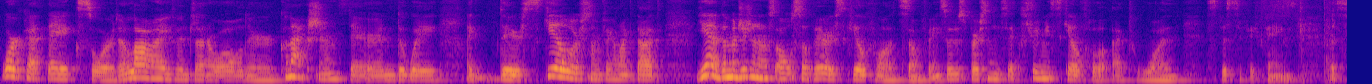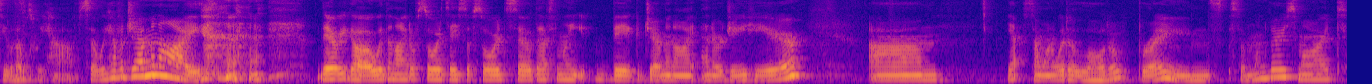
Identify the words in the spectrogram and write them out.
work ethics or their life in general their connections their and the way like their skill or something like that. Yeah the magician is also very skillful at something. So this person is extremely skillful at one specific thing. Let's see what else we have. So we have a gemini. There we go with the knight of swords ace of swords. So definitely big gemini energy here. Um yeah, someone with a lot of brains, someone very smart,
